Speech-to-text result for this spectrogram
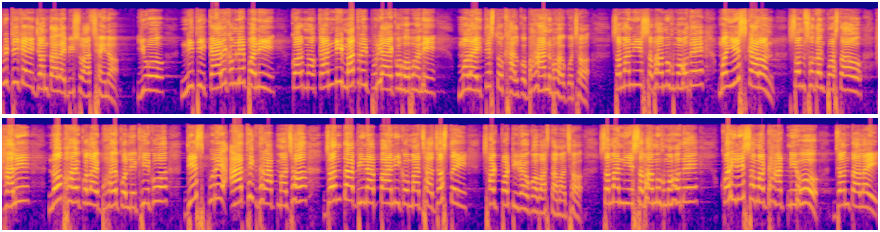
पिटिकै जनतालाई विश्वास छैन। यो नीति कार्यक्रमले पनि कर्मकाण्डी मात्रै पुर्याएको हो भने मलाई त्यस्तो खालको भान भएको छ। सामान्य सभामुख महोदय म यसकारण संशोधन प्रस्ताव हाले नभएकोलाई भएको लेखिएको। देश पुरै आर्थिक धरापमा छ जनता बिना पानीको माछा जस्तै छटपटिरहेको अवस्थामा छ। सामान्य सभामुख महोदय कहिलेसम्म ढाँट्ने हो जनतालाई?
